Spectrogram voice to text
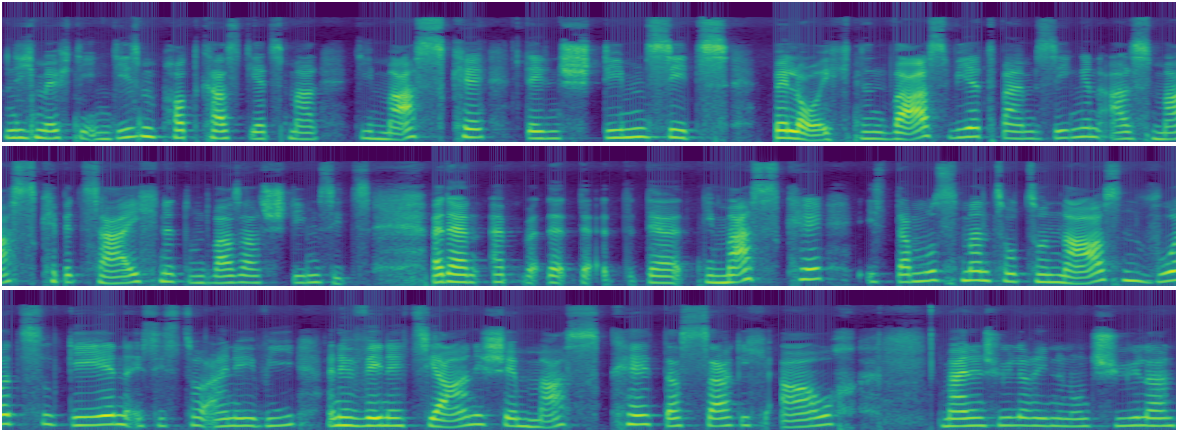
Und ich möchte in diesem Podcast jetzt mal die Maske, den Stimmsitz beleuchten. Was wird beim Singen als Maske bezeichnet und was als Stimmsitz? Bei der, äh, der, der, die Maske ist, da muss man so zur Nasenwurzel gehen. Es ist so eine wie eine venezianische Maske, das sage ich auch meinen Schülerinnen und Schülern,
